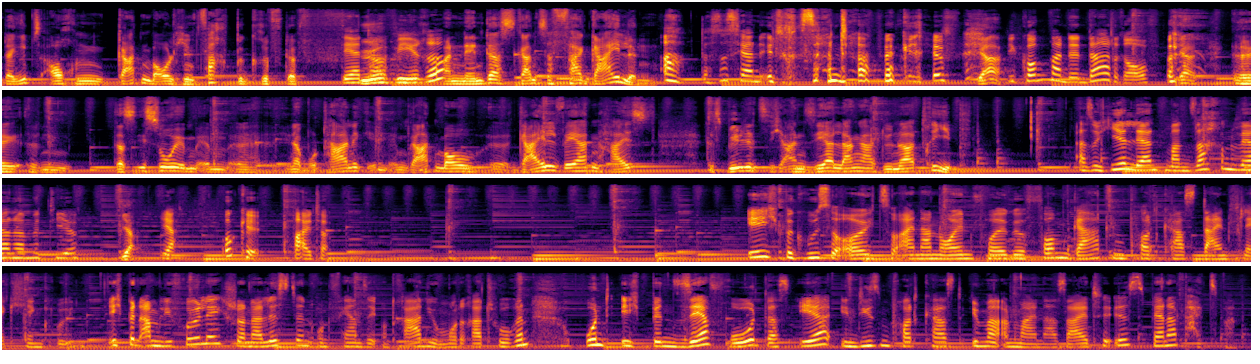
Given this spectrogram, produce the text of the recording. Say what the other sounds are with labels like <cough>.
Und da gibt es auch einen gartenbaulichen Fachbegriff dafür. Der da wäre? Man nennt das Ganze Vergeilen. Ah, das ist ja ein interessanter <laughs> Begriff. Ja. Wie kommt man denn da drauf? Ja, äh, ähm, das ist so im, im, äh, in der Botanik, im, im Gartenbau. Äh, geil werden heißt, es bildet sich ein sehr langer, dünner Trieb. Also hier lernt man Sachen, Werner, mit dir. Ja. Ja, okay, weiter. Ich begrüße euch zu einer neuen Folge vom Garten-Podcast Dein Fleckchen Grün. Ich bin Amelie Fröhlich, Journalistin und Fernseh- und Radiomoderatorin und ich bin sehr froh, dass er in diesem Podcast immer an meiner Seite ist, Werner Peitzmann.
